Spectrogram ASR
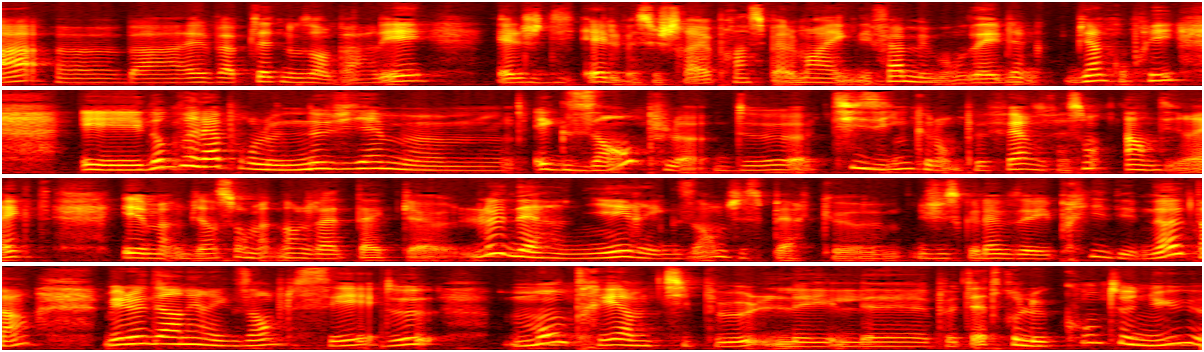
ah euh, bah elle va peut-être nous en parler. Elle je dis elle parce que je travaille principalement avec des femmes mais bon vous avez bien compris. Et donc voilà pour le neuvième euh, exemple de teasing que l'on peut faire de façon indirecte. Et bien sûr maintenant j'attaque euh, le dernier exemple. J'espère que jusque là vous avez pris des notes hein. mais le dernier exemple c'est de montrer un petit peu peut-être le contenu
